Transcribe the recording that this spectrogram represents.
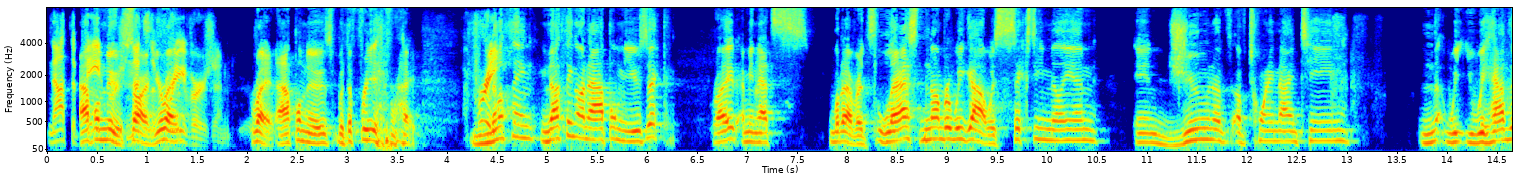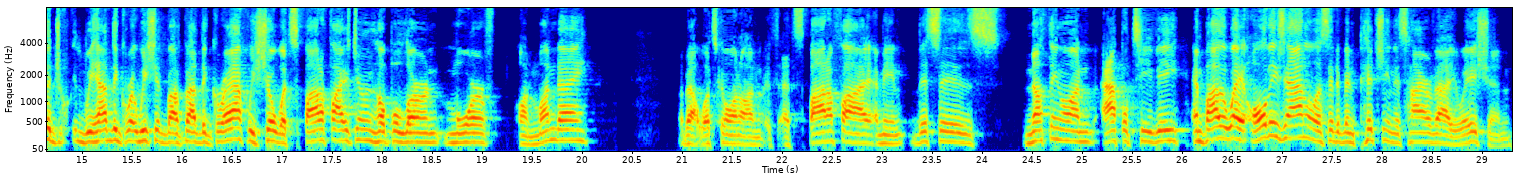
not the Apple News. Version. Sorry, you're right. Version. Right, Apple News with the free. Right. Free. Nothing. Nothing on Apple Music. Right. I mean, that's whatever. It's last number we got was 60 million in June of, of 2019. We, we have the we have the we should about the graph. We show what Spotify is doing. Hope we'll learn more on Monday about what's going on at Spotify. I mean, this is nothing on Apple TV. And by the way, all these analysts that have been pitching this higher valuation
